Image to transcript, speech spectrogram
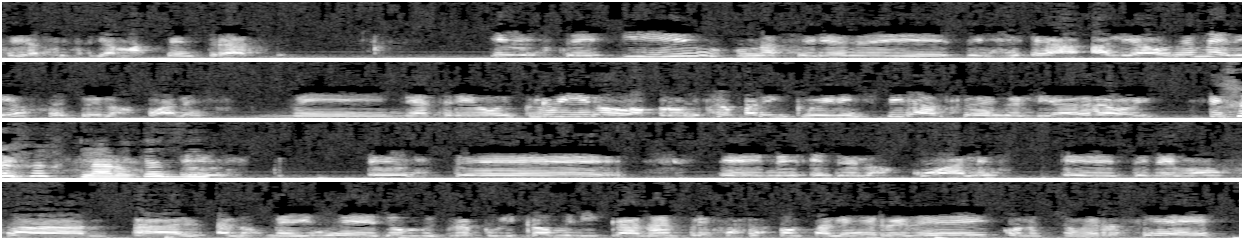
se, así se llama, centrarse. Este, y una serie de, eh, aliados de medios, entre los cuales me, atrevo a incluir o aprovecho para incluir inspirarse desde el día de hoy. claro que sí. Este, este entre los cuales tenemos a, a, los medios de República Dominicana, Empresas Responsables RD, Conexión RCE,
